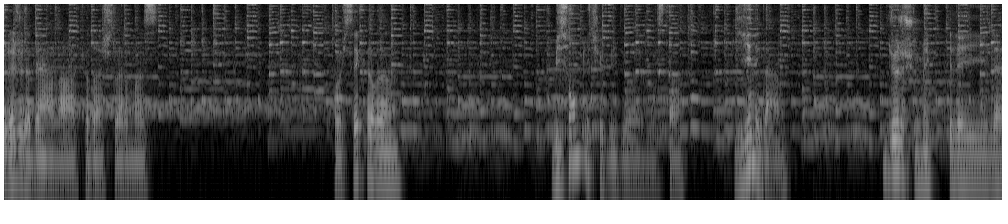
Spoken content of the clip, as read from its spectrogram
Güle güle değerli arkadaşlarımız. Hoşçakalın. Bir sonraki videolarımızda yeniden görüşmek dileğiyle.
